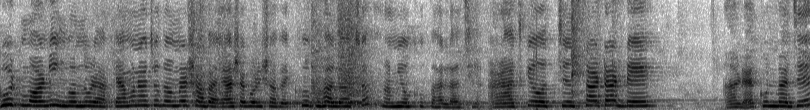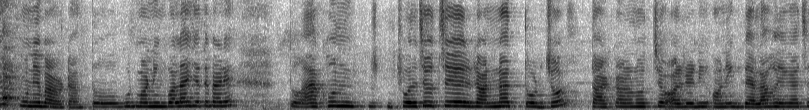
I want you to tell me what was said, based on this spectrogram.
গুড মর্নিং বন্ধুরা। কেমন আছো তোমরা সবাই? আশা করি সবাই খুব ভালো আছো। আমিও খুব ভালো আছি। আর আজকে হচ্ছে স্যাটারডে আর এখন বাজে পৌনে বারোটা। তো গুড মর্নিং বলাই যেতে পারে। তো এখন চলছে হচ্ছে রান্নার তোড়জোড়। তার কারণ হচ্ছে অলরেডি অনেক বেলা হয়ে গেছে,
